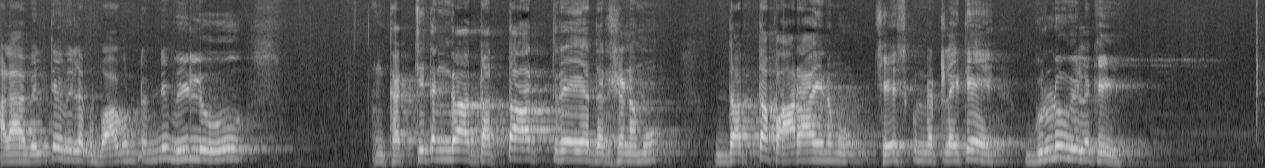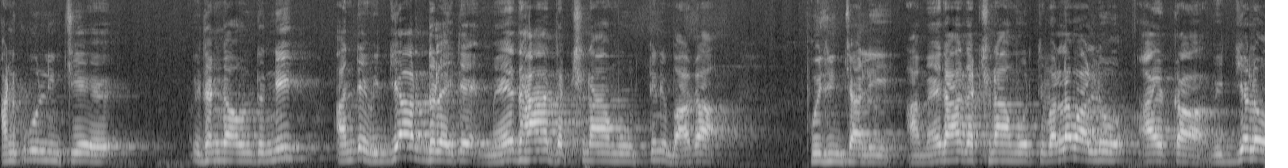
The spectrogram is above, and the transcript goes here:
అలా వెళ్తే వీళ్ళకు బాగుంటుంది. వీళ్ళు ఖచ్చితంగా దత్తాత్రేయ దర్శనము దత్త పారాయణము చేసుకున్నట్లయితే గురుడు వీళ్ళకి అనుకూలించే విధంగా ఉంటుంది. అంతే విద్యార్థులైతే మేధా దక్షిణామూర్తిని బాగా పూజించాలి. ఆ మేధా దక్షిణామూర్తి వల్ల వాళ్ళు ఆ యొక్క విద్యలో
